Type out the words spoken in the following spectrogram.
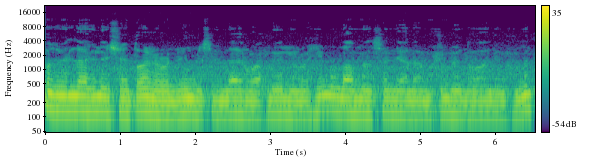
اعوذ الشیطان الرجیم بسم اللہ الرحمن الرحیم اللہم صلی علی محمد وعلی محمد.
